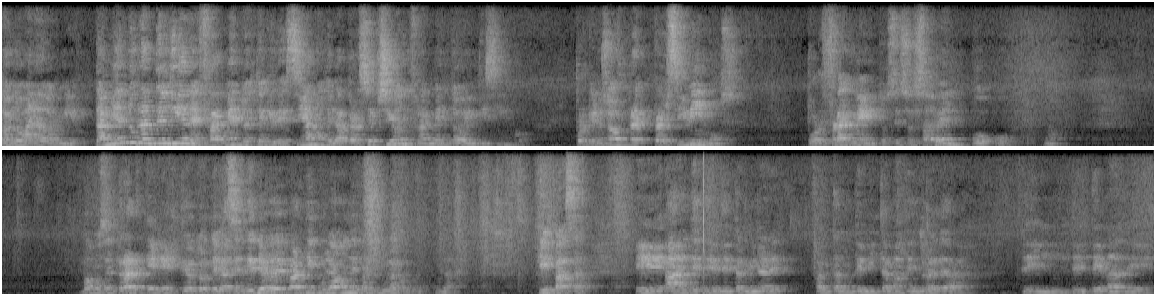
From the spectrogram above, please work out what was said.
cuando van a dormir, también durante el día en el fragmento este que decíamos de la percepción, fragmento 25. Porque nosotros percibimos por fragmentos, ¿eso saben? O, vamos a entrar en este otro tema. ¿Se entendió lo de partícula onda y partícula corpúscula? ¿Qué pasa? Eh, antes de, terminar, falta un temita más dentro del, tema de,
